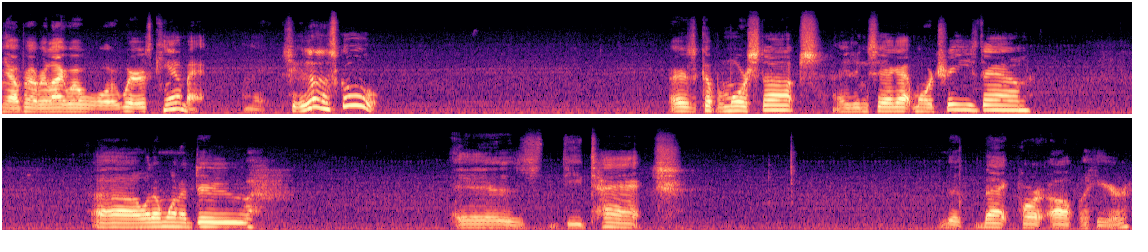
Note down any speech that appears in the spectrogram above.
Y'all probably like, well, where's Kim at? She was in school. There's a couple more stumps. As you can see, I got more trees down. Uh, what I want to do is detach the back part off of here.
